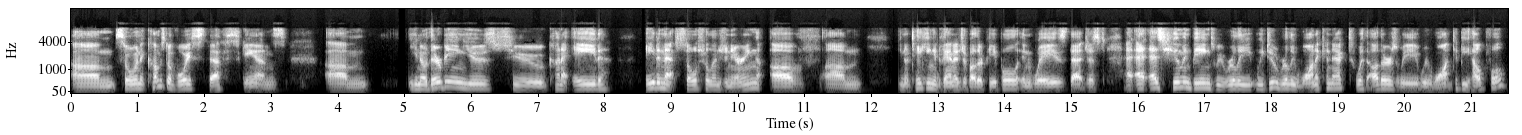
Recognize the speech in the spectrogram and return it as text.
Um, so when it comes to voice theft scans, um, you know they're being used to kind of aid aid in that social engineering of um, you know taking advantage of other people in ways that just a, as human beings we really we do really want to connect with others. We we want to be helpful.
